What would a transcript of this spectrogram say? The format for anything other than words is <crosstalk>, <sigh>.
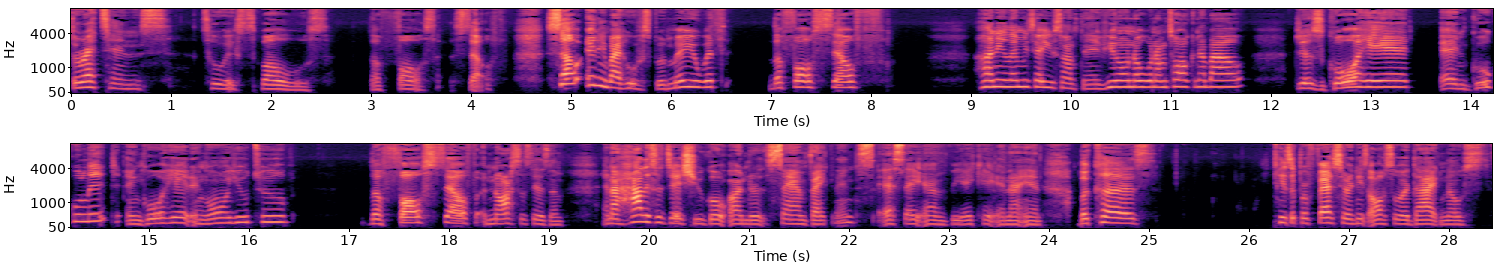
threatens to expose the false self. So, anybody who's familiar with the false self, honey, let me tell you something. If you don't know what I'm talking about, just go ahead and Google it and go ahead and go on YouTube. The false self narcissism. And I highly suggest you go under Sam Vaknin, S A M V A K N I N, because He's a professor and he's also a diagnosed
